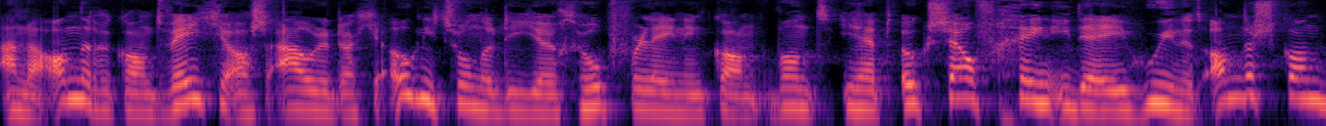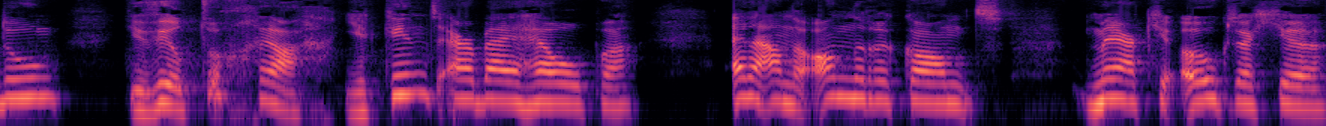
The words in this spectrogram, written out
Aan de andere kant weet je als ouder dat je ook niet zonder die jeugdhulpverlening kan, want je hebt ook zelf geen idee hoe je het anders kan doen. Je wilt toch graag je kind erbij helpen. En aan de andere kant merk je ook dat je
